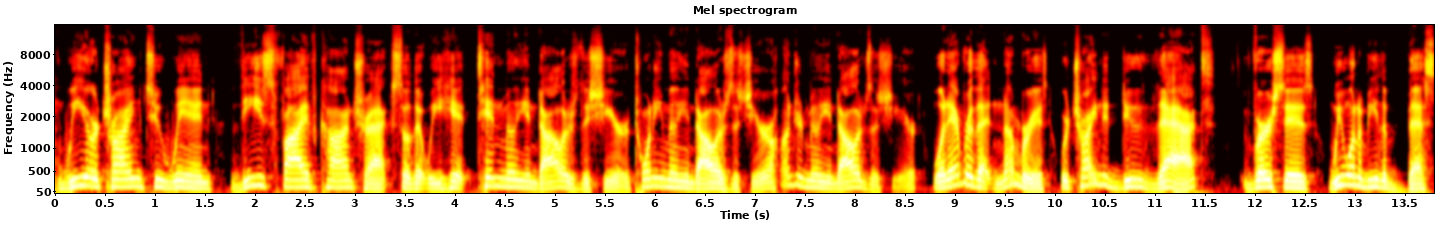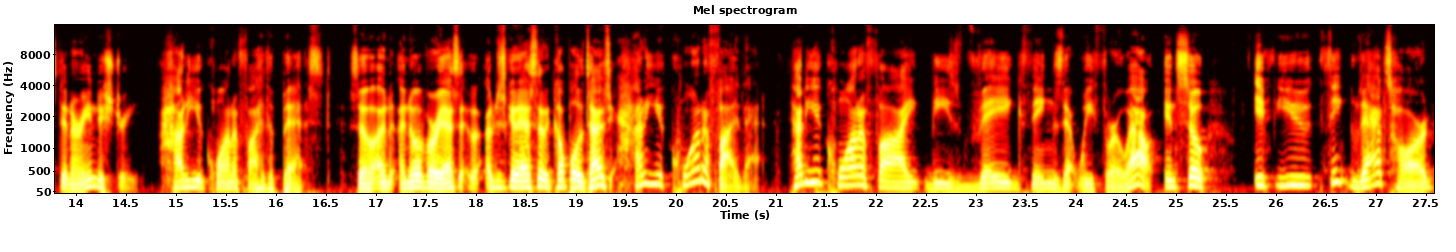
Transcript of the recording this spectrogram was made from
we are trying to win these five contracts so that we hit $10 million this year, $20 million this year, or $100 million this year, whatever that number is. We're trying to do that versus we want to be the best in our industry. How do you quantify the best? So I, I know I've already asked. I'm just going to ask it a couple of times. How do you quantify that? How do you quantify these vague things that we throw out? And so if you think that's hard,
